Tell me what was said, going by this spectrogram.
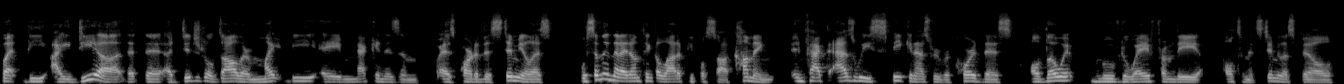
But the idea that the, a digital dollar might be a mechanism as part of the stimulus was something that I don't think a lot of people saw coming. In fact, as we speak and as we record this, although it moved away from the ultimate stimulus bill,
